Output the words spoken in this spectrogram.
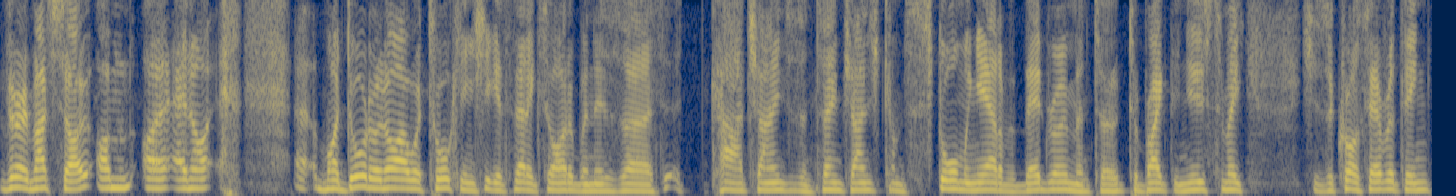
Very much so. I'm, I, and I, uh, my daughter and I were talking. She gets that excited when there's uh, car changes and team changes. Comes storming out of her bedroom and to, to break the news to me. She's across everything.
